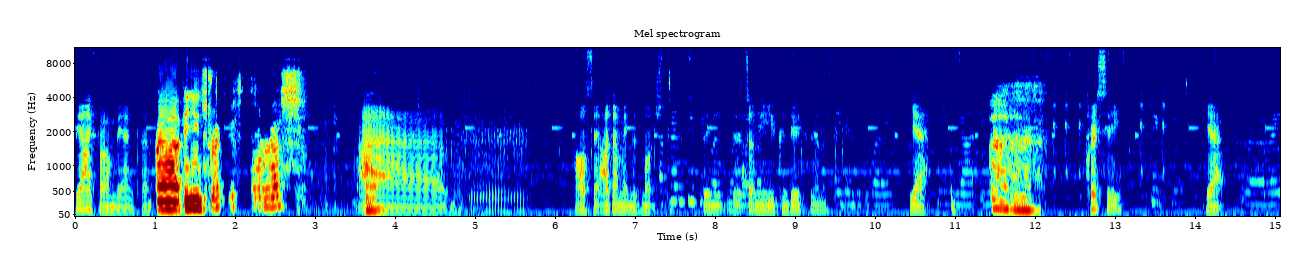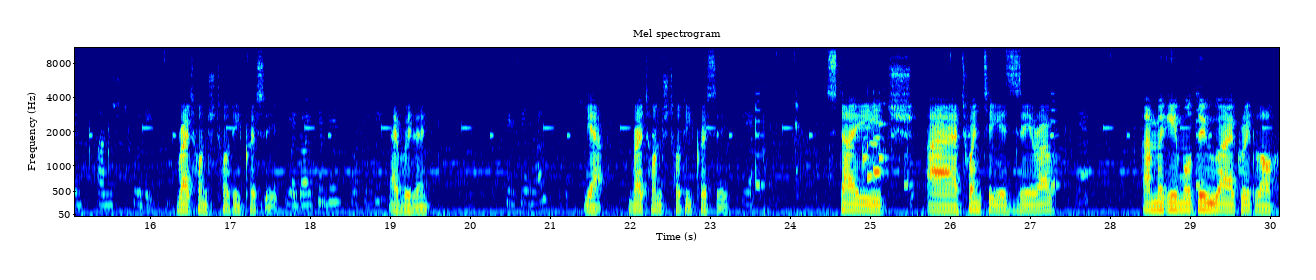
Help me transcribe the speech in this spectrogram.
The iPhone, Bianca. Uh, any instructions for us? Uh, I'll say I don't think there's much I've got a few that, people that's who are something like you can do to be honest. Yeah, uh, Uh, Chrissy. Chrissy, Yeah, uh, red hunched hoodie. red hunched hoodie, Chrissy. Yeah, do I keep these for thingy? Everything. Chrissy as well? Yeah, red hunched hoodie, Chrissy. Yeah. Stage uh, 20 is zero. And McGee will do uh, gridlock.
